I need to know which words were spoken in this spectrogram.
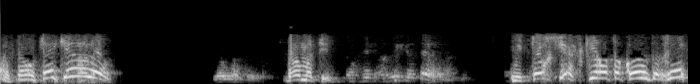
אז אתה רוצה כן או לא? לא מתאים. מתוך שיזכיר אותו קודם תרחיק?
